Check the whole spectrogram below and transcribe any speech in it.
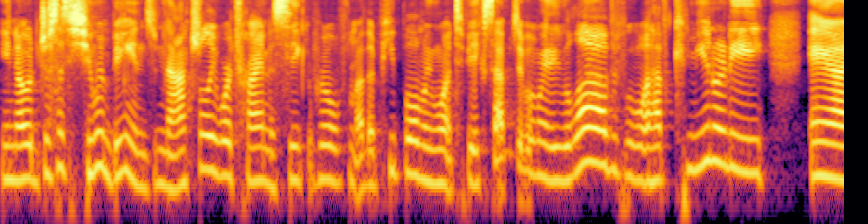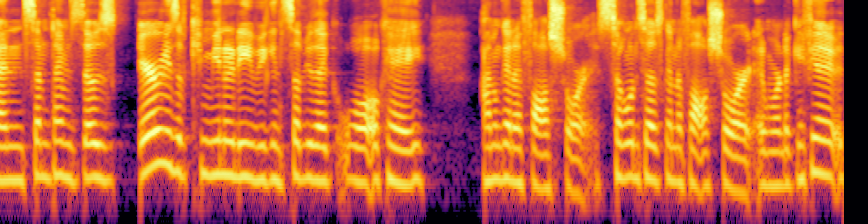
you know, just as human beings, naturally we're trying to seek approval from other people. We want to be accepted, we want to be loved, we want to have community. And sometimes those areas of community, we can still be like, well, okay, I'm gonna fall short. So and so is gonna fall short, and we're gonna feel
